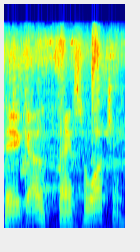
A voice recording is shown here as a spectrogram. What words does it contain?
There you go. Thanks for watching.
